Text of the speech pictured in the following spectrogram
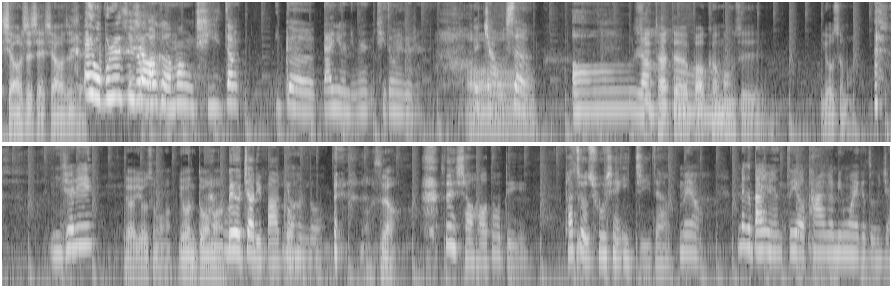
小豪是谁？小豪是谁？哎，我不认这个宝识小豪。可梦其中一个单元里面其中一个人，的角色哦，所然后以他的宝可梦是有什么？你确定？对啊，有什么？有很多吗？没有叫你发有，很多，哦，是哦，所以小豪到底他只有出现一集这样没有。那个单元只有他跟另外一个主角，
